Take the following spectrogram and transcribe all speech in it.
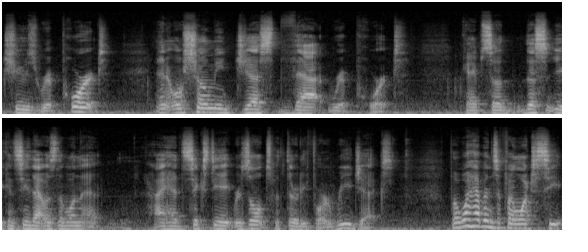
choose report, and it will show me just that report. Okay, so this, you can see that was the one that I had 68 results with 34 rejects. But what happens if I want to see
